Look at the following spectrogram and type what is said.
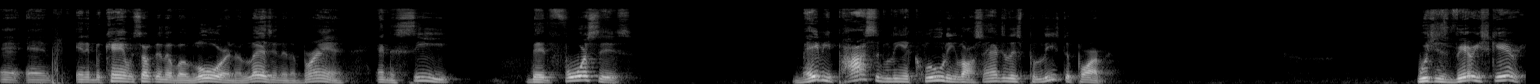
and, and and it became something of a lore and a legend and a brand. And to see that forces, maybe possibly including Los Angeles Police Department, which is very scary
